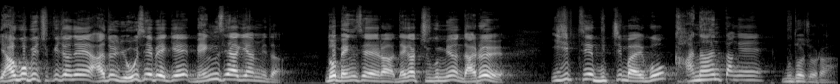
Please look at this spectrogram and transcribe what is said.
야곱이 죽기 전에 아들 요셉에게 맹세하게 합니다. 너 맹세해라. 내가 죽으면 나를 이집트에 묻지 말고 가나안 땅에 묻어줘라.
